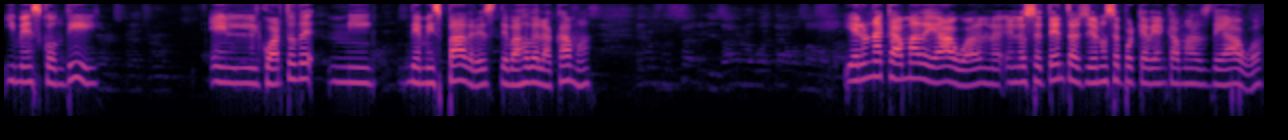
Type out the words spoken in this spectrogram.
Y me escondí en el cuarto de, mi, de mis padres, debajo de la cama. Y era una cama de agua. En, la- en los 70 yo no sé por qué habían camas de agua.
